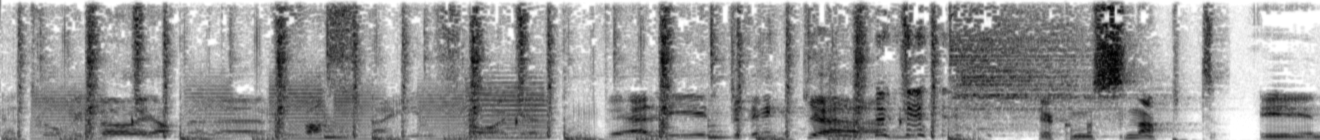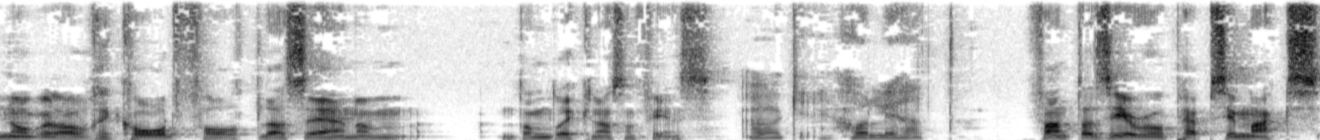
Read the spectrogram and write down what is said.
Jag tror vi börjar med det fasta inslaget Välj drycken. Jag kommer snabbt i något av rekordfart läsa igenom de dryckerna som finns. Okej, håll i hatten. Fanta Zero, Pepsi Max,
